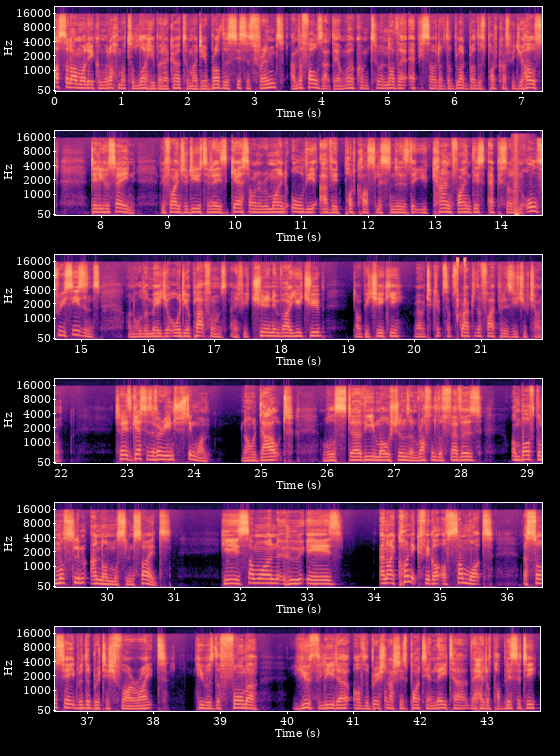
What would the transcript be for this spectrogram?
Assalamu alaikum wa rahmatullahi barakatuh, my dear brothers, sisters, friends, and the foes out there, and welcome to another episode of the Blood Brothers podcast with your host, Dilly Hussain. Before I introduce today's guest, I want to remind all the avid podcast listeners that you can find this episode on all three seasons on all the major audio platforms. And if you're tuning in via YouTube, don't be cheeky. Remember to click subscribe to the Five Pillars YouTube channel. Today's guest is a very interesting one. No doubt will stir the emotions and ruffle the feathers on both the Muslim and non Muslim sides. He is someone who is an iconic figure of somewhat associated with the British far right. He was the former youth leader of the British Nationalist Party and later the head of publicity.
